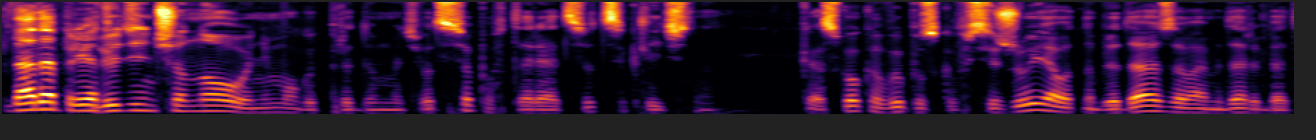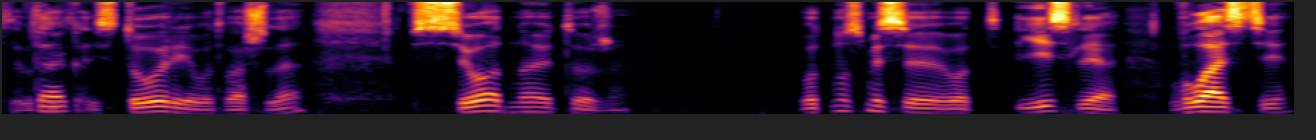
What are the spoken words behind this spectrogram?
Да-да, привет. Люди ничего нового не могут придумать. Вот все повторяется, все циклично. Сколько выпусков сижу, я вот наблюдаю за вами, да, ребята? Вот Так. истории вот ваши, да? Все одно и то же. Вот, ну, в смысле, вот если власти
